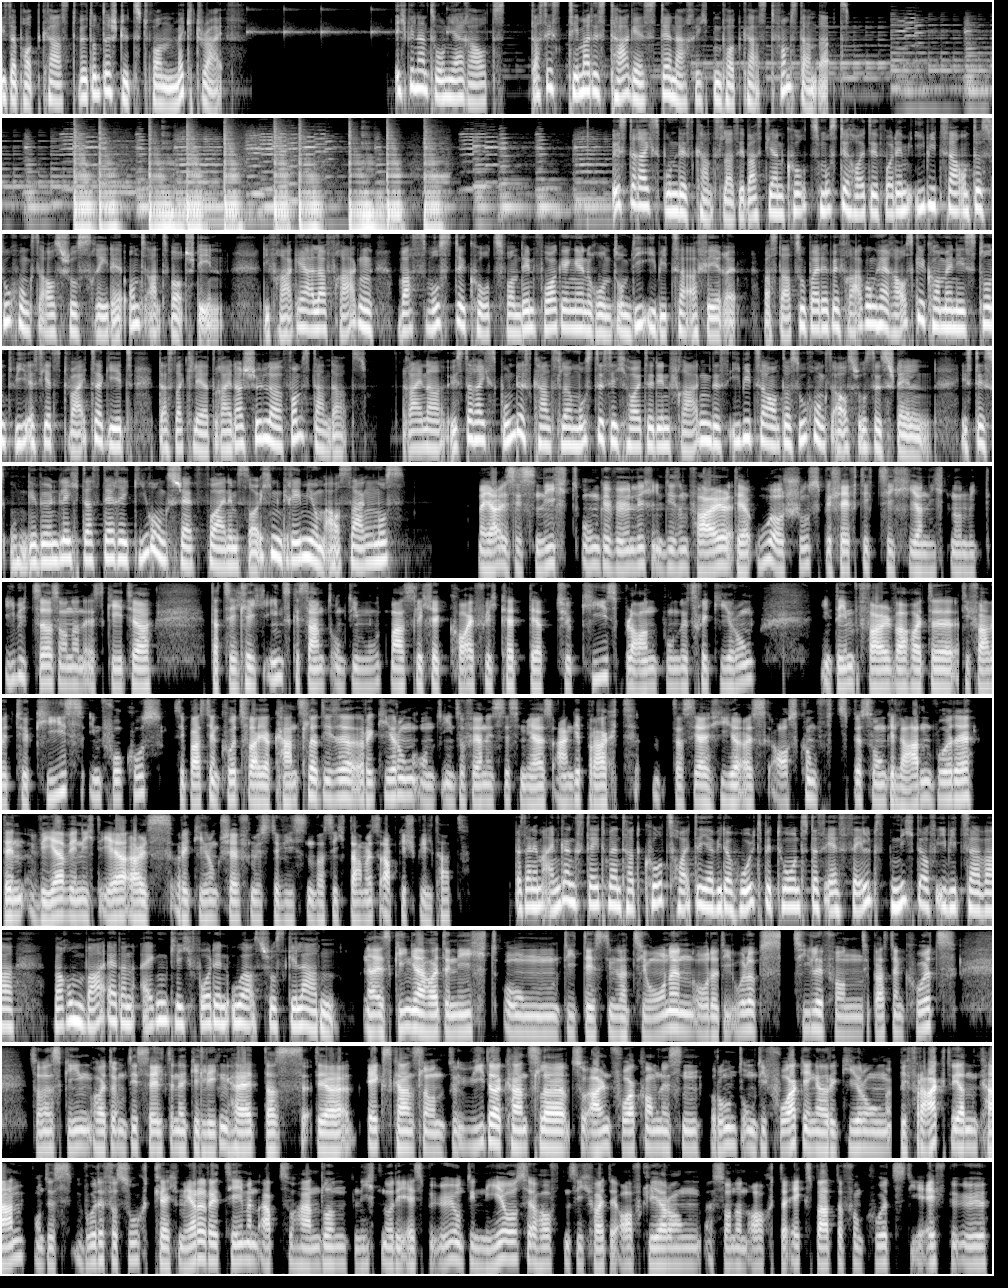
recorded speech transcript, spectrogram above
Dieser Podcast wird unterstützt von McDrive. Ich bin Antonia Raut. Das ist Thema des Tages, der Nachrichtenpodcast vom Standard. Österreichs Bundeskanzler Sebastian Kurz musste heute vor dem Ibiza-Untersuchungsausschuss Rede und Antwort stehen. Die Frage aller Fragen, was wusste Kurz von den Vorgängen rund um die Ibiza-Affäre? Was dazu bei der Befragung herausgekommen ist und wie es jetzt weitergeht, das erklärt Rainer Schüller vom Standard. Rainer, Österreichs Bundeskanzler musste sich heute den Fragen des Ibiza-Untersuchungsausschusses stellen. Ist es ungewöhnlich, dass der Regierungschef vor einem solchen Gremium aussagen muss? Naja, es ist nicht ungewöhnlich in diesem Fall. Der U-Ausschuss beschäftigt sich ja nicht nur mit Ibiza, sondern es geht ja tatsächlich insgesamt um die mutmaßliche Käuflichkeit der türkisblauen Bundesregierung. In dem Fall war heute die Farbe Türkis im Fokus. Sebastian Kurz war ja Kanzler dieser Regierung und insofern ist es mehr als angebracht, dass er hier als Auskunftsperson geladen wurde. Denn wer, wenn nicht er als Regierungschef, müsste wissen, was sich damals abgespielt hat. Bei seinem Eingangsstatement hat Kurz heute ja wiederholt betont, dass er selbst nicht auf Ibiza war. Warum war er dann eigentlich vor den Urausschuss geladen? Na, es ging ja heute nicht um die Destinationen oder die Urlaubsziele von Sebastian Kurz, sondern es ging heute um die seltene Gelegenheit, dass der Ex-Kanzler und Wiederkanzler zu allen Vorkommnissen rund um die Vorgängerregierung befragt werden kann. Und es wurde versucht, gleich mehrere Themen abzuhandeln. Nicht nur die SPÖ und die NEOS erhofften sich heute Aufklärung, sondern auch der Ex-Partner von Kurz, die FPÖ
